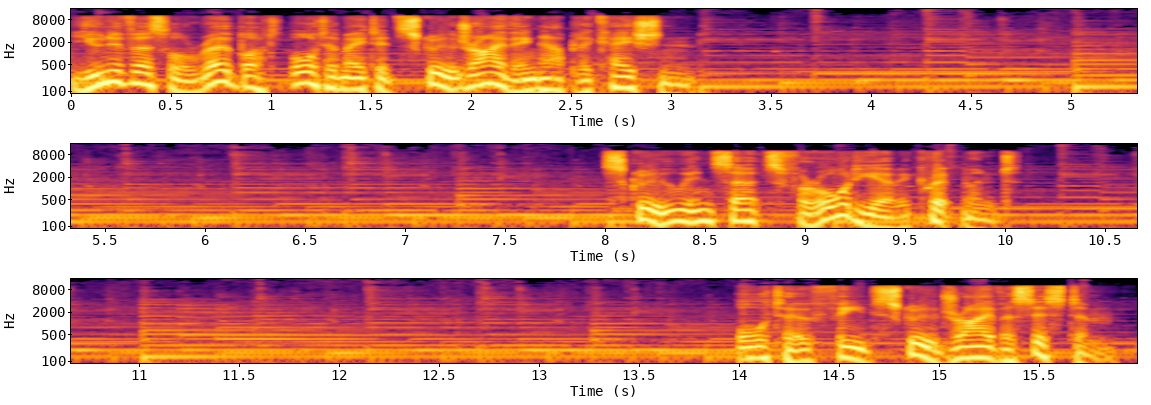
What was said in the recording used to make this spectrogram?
Universal Robot Automated Screw Driving Application. Screw inserts for audio equipment. Auto feed screwdriver system.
